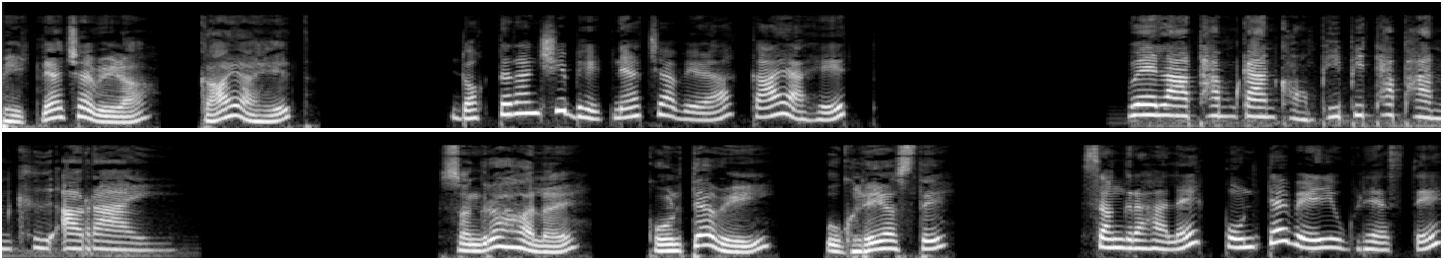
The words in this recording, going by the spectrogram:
भेटण्याच्या वेळा काय आहेत डॉक्टरांशी भेटण्याच्या वेळा काय आहेत เวลาทำการของพิพิธภัณฑ์คืออะไร संग्रहालय कोणत्या वेळी उघडे असते? संग्रहालय कोणत्या वेळी उघडे असते?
